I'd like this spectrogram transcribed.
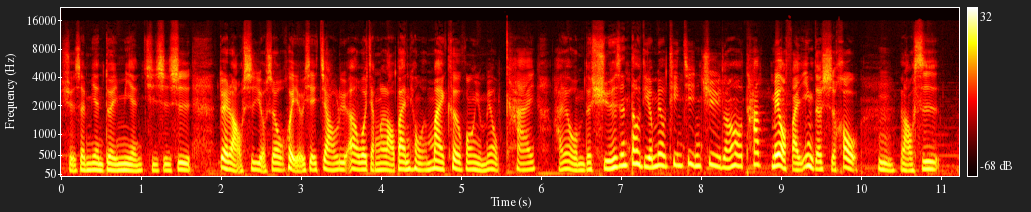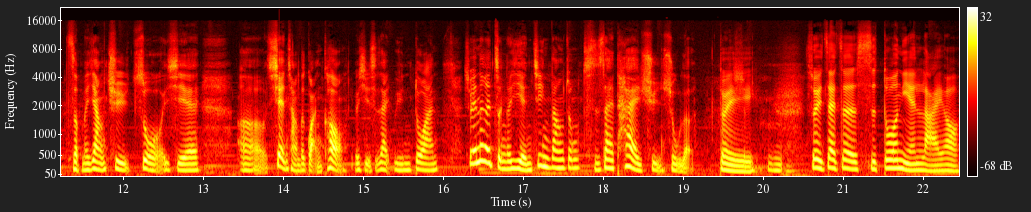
学生面对面，其实是对老师有时候会有一些焦虑啊。我讲了老半天，我的麦克风有没有开？还有我们的学生到底有没有听进去？然后他没有反应的时候，嗯，老师怎么样去做一些呃现场的管控，尤其是在云端，所以那个整个演进当中实在太迅速了。对，嗯，所以在这十多年来哦，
